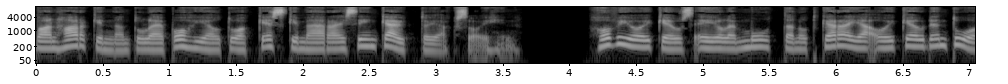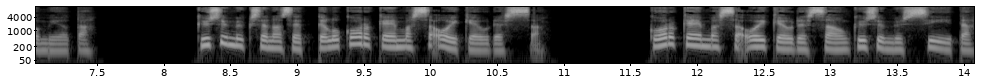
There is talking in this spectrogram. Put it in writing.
vaan harkinnan tulee pohjautua keskimääräisiin käyttöjaksoihin. Hovioikeus ei ole muuttanut käräjäoikeuden tuomiota. Kysymyksen asettelu korkeimmassa oikeudessa. Korkeimmassa oikeudessa on kysymys siitä,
